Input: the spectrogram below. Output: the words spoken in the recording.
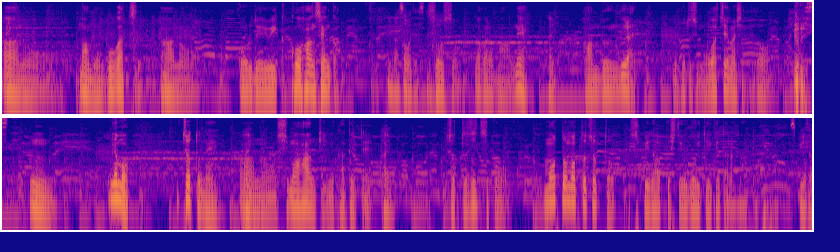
あのまあもう5月あのゴールデンウィーク後半戦か。今そうですね。そうそう。だからまあね、はい、半分ぐらい今年も終わっちゃいましたけど。早いですね。うん。でもちょっとねあの、下半期にかけて、はい、ちょっとずつこうもっともっとちょっとスピードアップして動いていけたらなと。スピード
